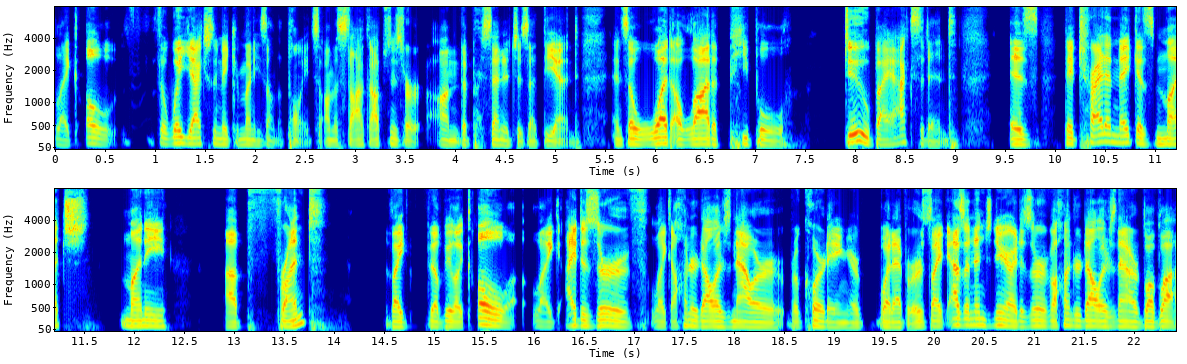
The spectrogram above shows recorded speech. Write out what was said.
like, oh, the way you actually make your money is on the points, on the stock options, or on the percentages at the end. And so, what a lot of people do by accident is they try to make as much money up front like they'll be like oh like i deserve like a hundred dollars an hour recording or whatever. It's like as an engineer i deserve a hundred dollars an hour blah blah.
